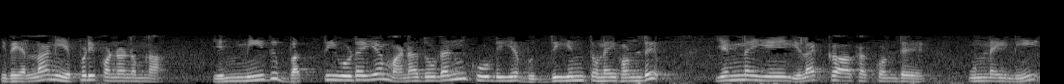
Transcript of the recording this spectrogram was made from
இதையெல்லாம் நீ எப்படி பண்ணணும்னா என் மீது பக்தியுடைய மனதுடன் கூடிய புத்தியின் துணை கொண்டு என்னையே இலக்காக கொண்டு உன்னை நீ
